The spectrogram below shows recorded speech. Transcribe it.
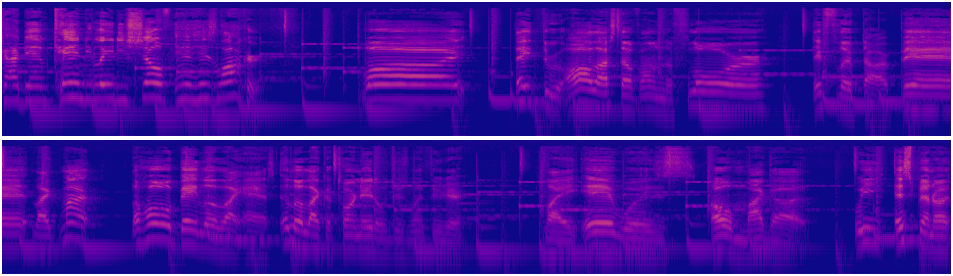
goddamn candy lady shelf in his locker. But they threw all our stuff on the floor. They flipped our bed. Like my the whole bed looked like ass. It looked like a tornado just went through there. Like it was oh my god. We it's been a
